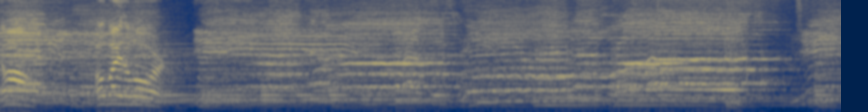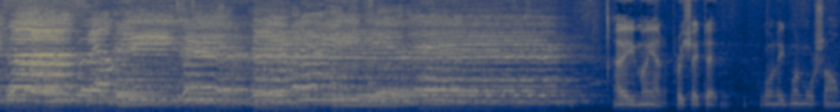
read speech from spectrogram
Come on. Obey the Lord. Amen. Appreciate that. We're going to need one more song.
